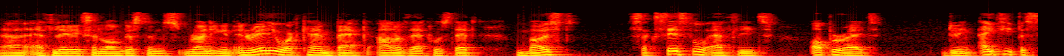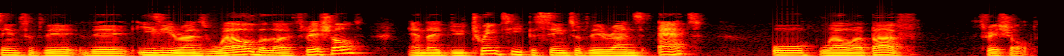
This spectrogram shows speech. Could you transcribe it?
uh, athletics, and long distance running. And, and really, what came back out of that was that most successful athletes operate doing 80% of their, their easy runs well below threshold, and they do 20% of their runs at or well above threshold.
